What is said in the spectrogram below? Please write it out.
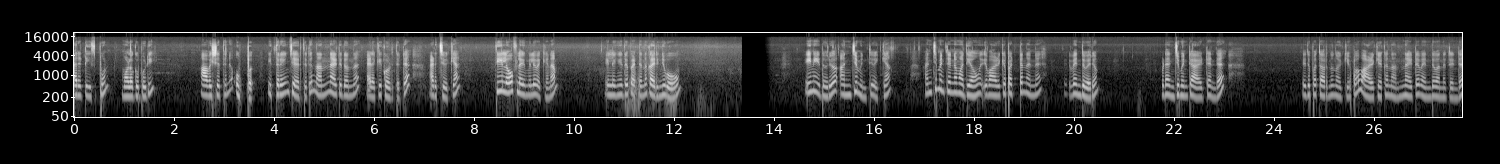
അര ടീസ്പൂൺ മുളക് പൊടി ആവശ്യത്തിന് ഉപ്പ്. ഇത്രയും ചേർത്തിട്ട് നന്നായിട്ട് ഇതൊന്ന് ഇളക്കി കൊടുത്തിട്ട് അടച്ചു വയ്ക്കാം തീ ലോ ഫ്ലെയിമിൽ വെക്കണം. ഇല്ലെങ്കിൽ ഇത് പെട്ടെന്ന് കരിഞ്ഞു പോവും. ഇനി ഇതൊരു അഞ്ച് മിനിറ്റ് വയ്ക്കാം അഞ്ച് മിനിറ്റ് തന്നെ മതിയാവും. വാഴയ്ക്ക പെട്ടെന്ന് തന്നെ വെന്ത് വരും. ഇവിടെ അഞ്ച് മിനിറ്റ് ആയിട്ടുണ്ട്. ഇതിപ്പോൾ തുറന്ന് നോക്കിയപ്പോൾ വാഴയ്ക്കൊക്കെ നന്നായിട്ട് വെന്ത് വന്നിട്ടുണ്ട്.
